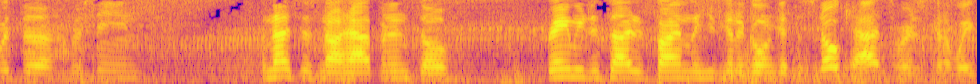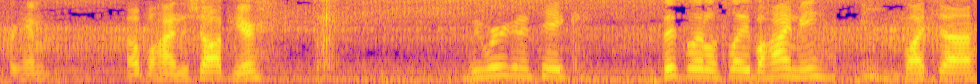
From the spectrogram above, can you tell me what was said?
with the machines, and that's just not happening. So Remi decided finally he's gonna go and get the snowcat, so we're just gonna wait for him out behind the shop here. We were gonna take this little sleigh behind me, but uh,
